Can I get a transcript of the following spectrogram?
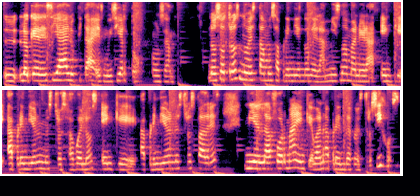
Lo que decía Lupita es muy cierto, o sea, nosotros no estamos aprendiendo de la misma manera en que aprendieron nuestros abuelos, en que aprendieron nuestros padres, ni en la forma en que van a aprender nuestros hijos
